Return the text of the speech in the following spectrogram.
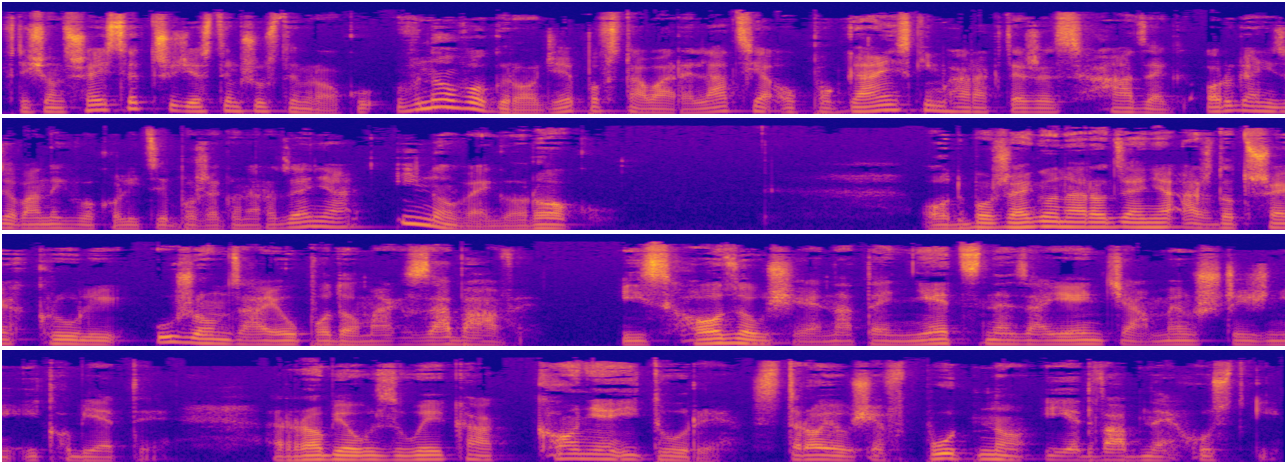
W 1636 roku w Nowogrodzie powstała relacja o pogańskim charakterze schadzek organizowanych w okolicy Bożego Narodzenia i Nowego Roku. Od Bożego Narodzenia aż do Trzech Króli urządzają po domach zabawy i schodzą się na te niecne zajęcia mężczyźni i kobiety. Robią złyka konie i tury, stroją się w płótno i jedwabne chustki,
